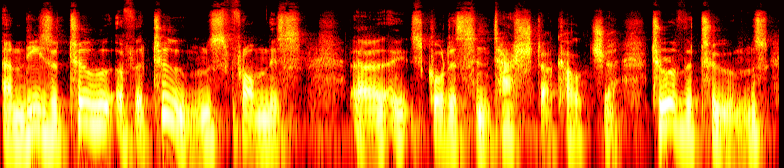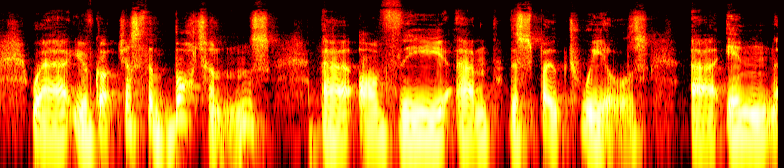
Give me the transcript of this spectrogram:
And these are two of the tombs from this, uh, it's called a Sintashta culture, two of the tombs where you've got just the bottoms uh, of the, um, the spoked wheels uh, in,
